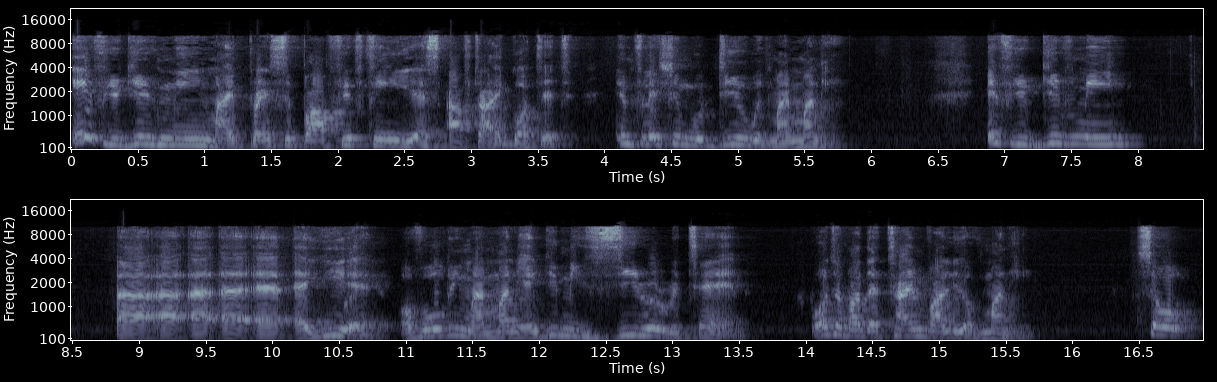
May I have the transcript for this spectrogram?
if you give me my principal 15 years after I got it, inflation will deal with my money. If you give me a, a, a, a, year of holding my money and give me zero return, what about the time value of money? So,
